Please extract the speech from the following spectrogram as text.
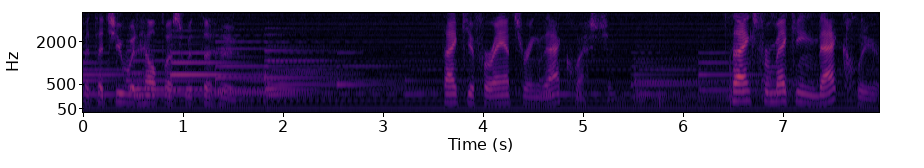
but that you would help us with the who. Thank you for answering that question. Thanks for making that clear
